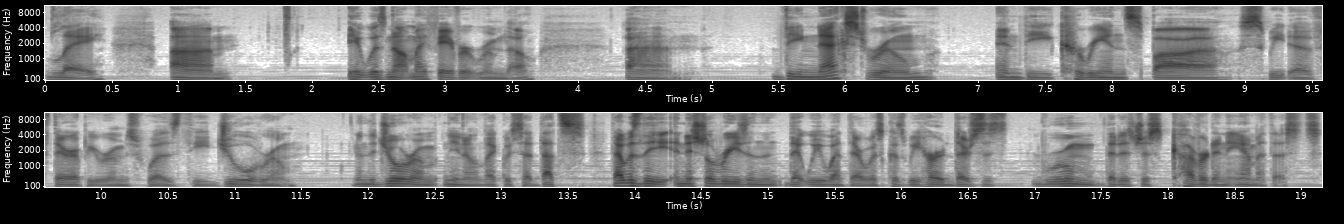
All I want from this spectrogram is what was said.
lay. Um, it was not my favorite room though. Um, the next room in the Korean spa suite of therapy rooms was the jewel room. And the jewel room, you know, like we said, that's that was the initial reason that we went there was because we heard there's this room that is just covered in amethysts,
